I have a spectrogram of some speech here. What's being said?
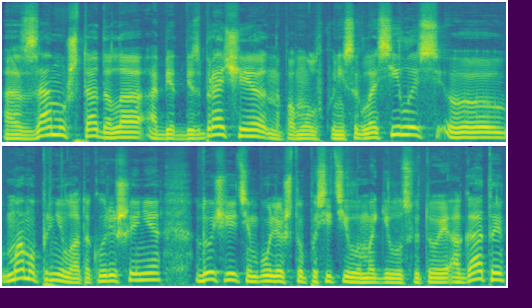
а, замуж, та дала обед безбрачия, на помолвку не согласилась. Э, мама приняла такое решение дочери, тем более, что посетила могилу святой Агаты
